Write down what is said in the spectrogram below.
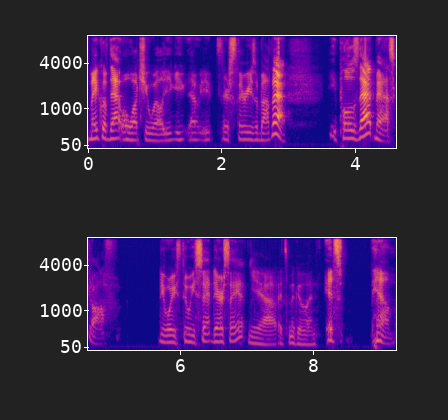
make of that will what you will. You, you, you- there's theories about that. He pulls that mask off. Do we do we say, dare say it? yeah, it's McGoohan. It's him.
